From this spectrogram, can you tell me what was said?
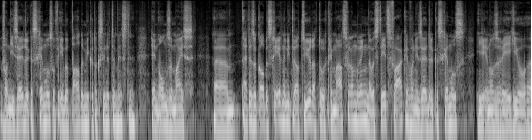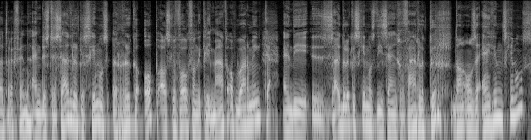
van die zuidelijke schimmels, of één bepaalde mycotoxine tenminste, in onze mais. Um, het is ook al beschreven in literatuur dat door klimaatsverandering dat we steeds vaker van die zuidelijke schimmels hier in onze regio uh, terugvinden. En dus de zuidelijke schimmels rukken op als gevolg van de klimaatopwarming. Ja. En die zuidelijke schimmels die zijn gevaarlijker dan onze eigen schimmels?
